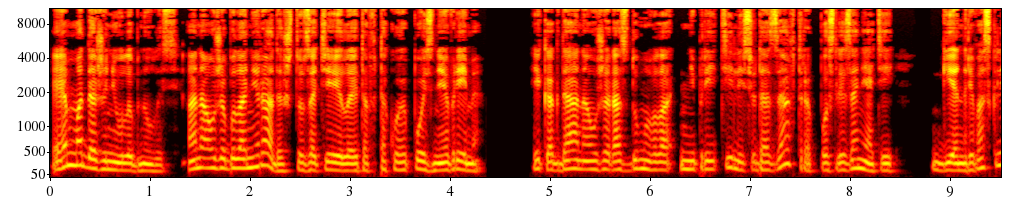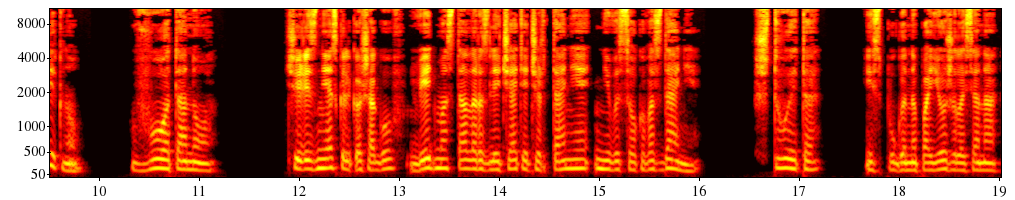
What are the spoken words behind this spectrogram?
Эмма даже не улыбнулась. Она уже была не рада, что затеяла это в такое позднее время. И когда она уже раздумывала, не прийти ли сюда завтра после занятий, Генри воскликнул. «Вот оно!» Через несколько шагов ведьма стала различать очертания невысокого здания. «Что это?» Испуганно поежилась она,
